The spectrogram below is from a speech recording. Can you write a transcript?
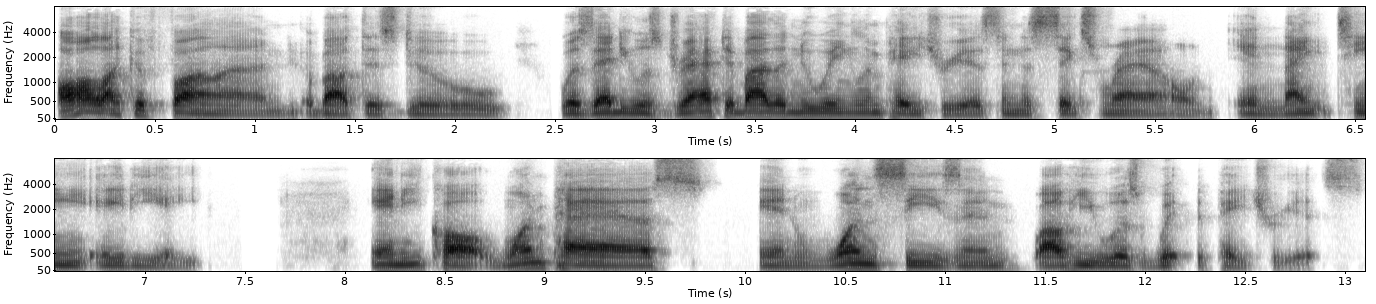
all I could find about this dude was that he was drafted by the New England Patriots in the sixth round in 1988. And he caught one pass in one season while he was with the Patriots.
